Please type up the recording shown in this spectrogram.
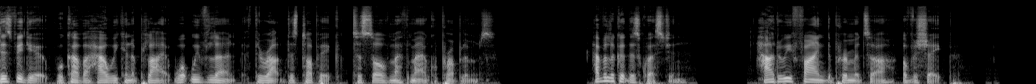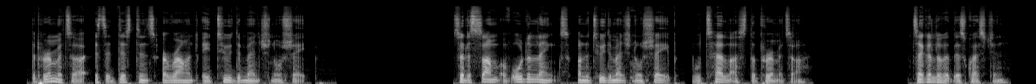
This video will cover how we can apply what we've learned throughout this topic to solve mathematical problems. Have a look at this question. How do we find the perimeter of a shape? The perimeter is the distance around a two-dimensional shape. So the sum of all the lengths on a two-dimensional shape will tell us the perimeter. Take a look at this question.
